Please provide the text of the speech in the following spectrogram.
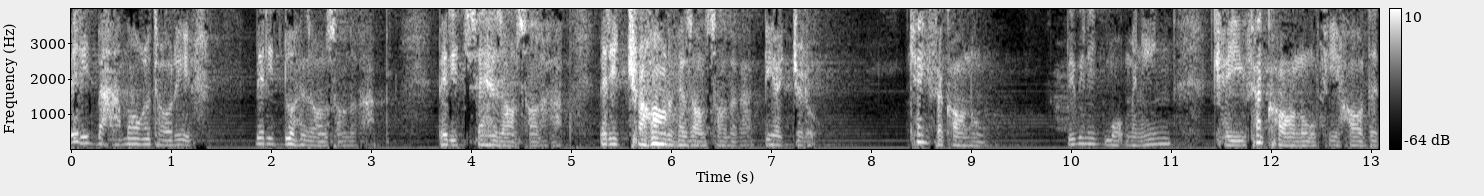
برید به اعماق تاریخ. برید دو هزار سال قبل. برید سه هزار سال قبل. برید چهار هزار سال قبل. بیاید جلو. کیف کانو؟ ببینید مؤمنین کیف کانو فی حال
